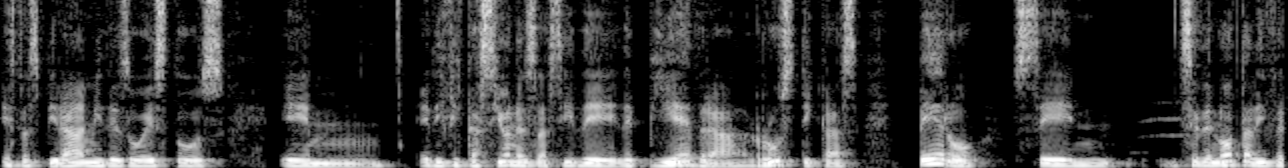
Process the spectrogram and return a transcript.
estas pirámides o estos em, edificaciones así de, de, piedra, rústicas, pero se, se denota diferentes.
